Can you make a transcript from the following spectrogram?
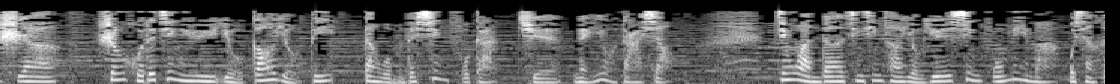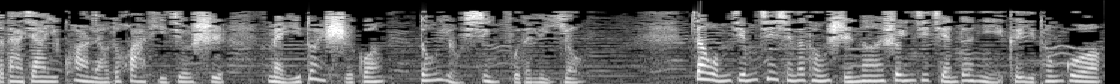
是啊，生活的境遇有高有低，但我们的幸福感却没有大小。今晚的青青草有约幸福密码，我想和大家一块儿聊的话题就是每一段时光都有幸福的理由。在我们节目进行的同时呢，收音机前的你可以通过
